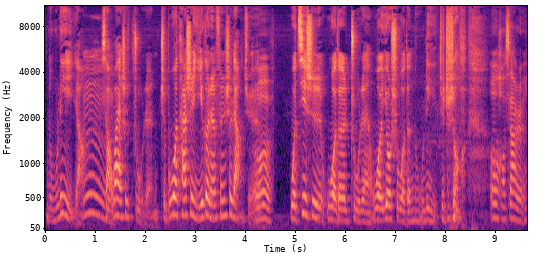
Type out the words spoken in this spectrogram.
奴隶一样，嗯小外是主人，只不过他是一个人分饰两角。哦我既是我的主人，我又是我的奴隶，就这种。哦，好吓人！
